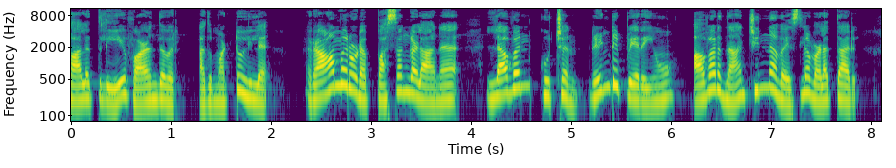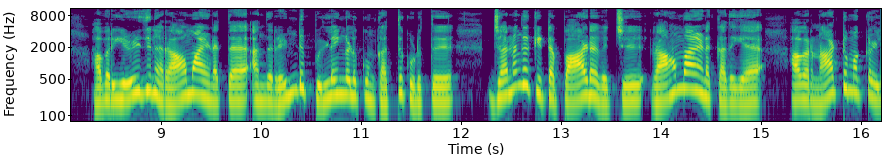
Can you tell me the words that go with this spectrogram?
காலத்திலேயே வாழ்ந்தவர் அது மட்டும் இல்ல. ராமரோட பசங்களான லவன் குச்சன் ரெண்டு பேரையும் அவர்தான் சின்ன வயசுல வளர்த்தாரு. அவர் எழுதின ராமாயணத்தை அந்த ரெண்டு பிள்ளைங்களுக்கும் கத்து கொடுத்து ஜனங்க கிட்ட பாட வச்சு ராமாயண கதைய அவர் நாட்டு மக்கள்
